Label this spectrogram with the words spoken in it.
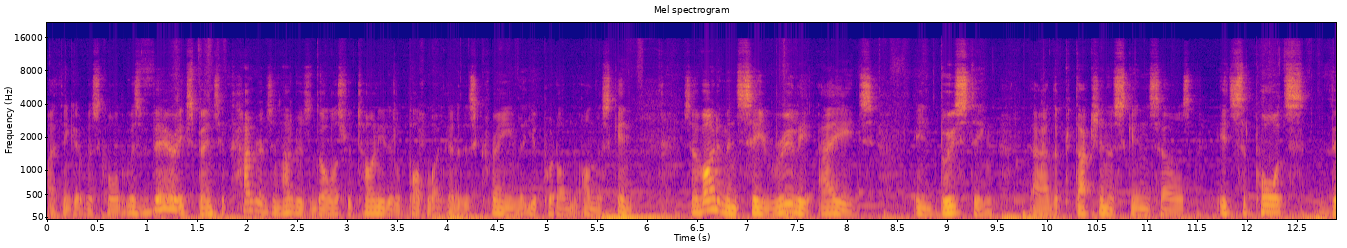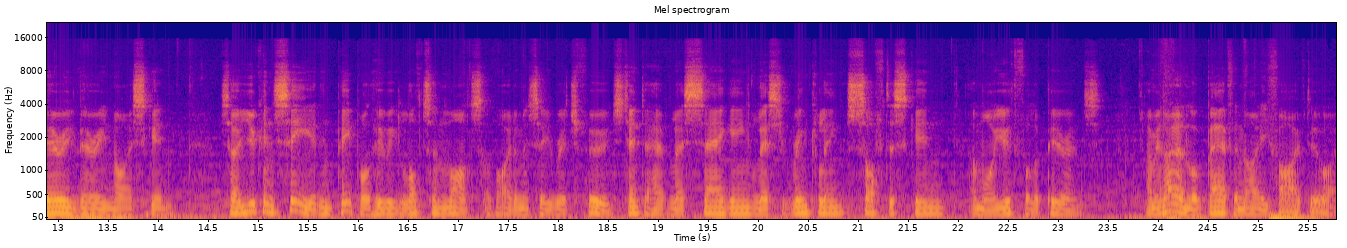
I think it was called. It was very expensive, hundreds and hundreds of dollars for a tiny little bottle like that of this cream that you put on, on the skin. So vitamin C really aids in boosting uh, the production of skin cells. It supports very, very nice skin. So you can see it in people who eat lots and lots of vitamin C rich foods tend to have less sagging, less wrinkling, softer skin, a more youthful appearance. I mean, I don't look bad for 95, do I?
